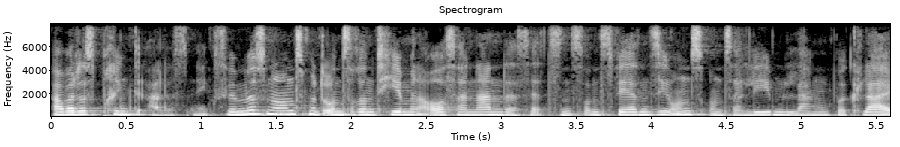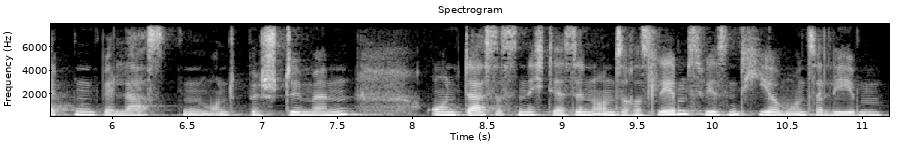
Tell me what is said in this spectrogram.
Aber das bringt alles nichts. Wir müssen uns mit unseren Themen auseinandersetzen, sonst werden sie uns unser Leben lang begleiten, belasten und bestimmen. Und das ist nicht der Sinn unseres Lebens. Wir sind hier, um unser Leben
